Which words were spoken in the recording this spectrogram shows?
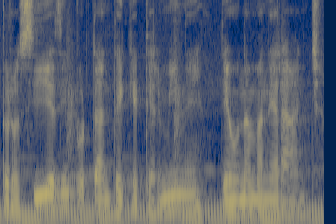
pero sí es importante que termine de una manera ancha.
